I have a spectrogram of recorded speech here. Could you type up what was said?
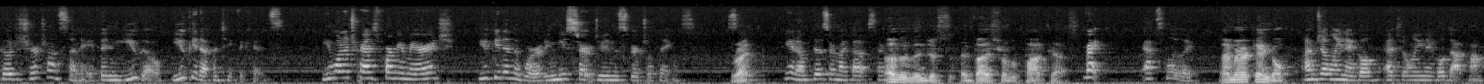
go to church on Sunday. Then you go. You get up and take the kids. You want to transform your marriage? You get in the Word and you start doing the spiritual things. So, Right. You know, those are my thoughts there. Other than just advice from a podcast. right. Absolutely. I'm Eric Engel. I'm Jolene Engel at joleneengel.com.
